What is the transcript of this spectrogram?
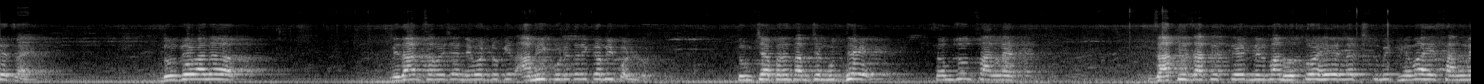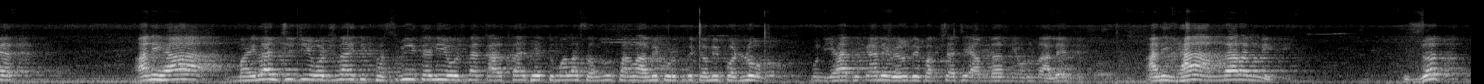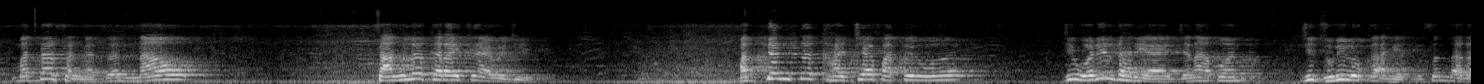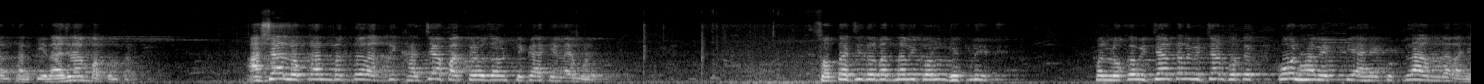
गरजेचं आहे. दुर्दैवानं विधानसभेच्या निवडणुकीत आम्ही कुठेतरी कमी पडलो. तुमच्यापर्यंत आमचे मुद्दे समजून सांगण्यात जाती जाती ते निर्माण होतो हे लक्ष तुम्ही ठेवा हे सांगण्यात. आणि ह्या महिलांची जी योजना आहे ती फसवी त्यांनी योजना काढतायत हे तुम्हाला समजून सांगणं आम्ही कुठेतरी कमी पडलो. पण ह्या ठिकाणी विरोधी पक्षाचे आमदार निवडून आले. आणि ह्या आमदारांनी जत मतदारसंघाचं नाव चांगलं करायचं ऐवजी अत्यंत खालच्या पातळीवर जी वडीलधारी आहेत ज्यांना आपण जी जुनी लोक आहेत वसंतदादांसारखी राजाराम बापूंसारखी अशा लोकांबद्दल अगदी खालच्या पातळीवर जाऊन टीका केल्यामुळे स्वतःची तर बदनामी करून घेतलीच पण लोक विचारताना विचारत होते कोण हा व्यक्ती आहे कुठला आमदार आहे?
